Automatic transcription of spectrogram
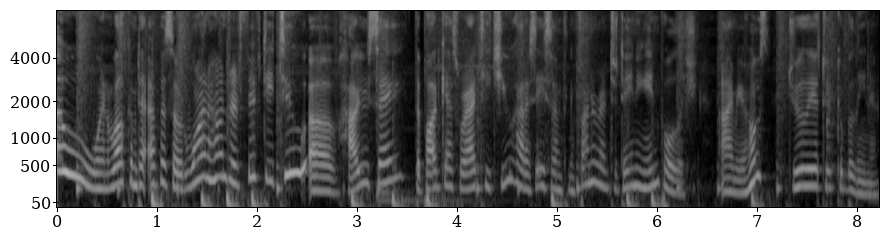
Hello, and welcome to episode 152 of How You Say, the podcast where I teach you how to say something fun or entertaining in Polish. I'm your host, Julia Tutkobalina.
